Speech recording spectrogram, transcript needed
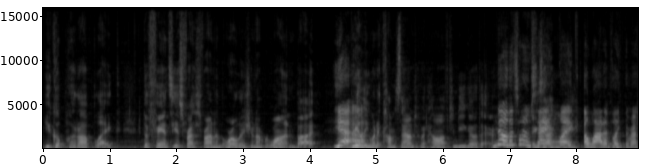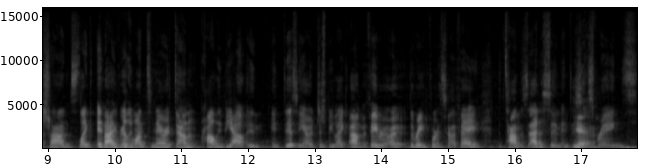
you could put up like the fanciest restaurant in the world as your number one, but yeah. really, when it comes down to it, how often do you go there? No, that's what I'm saying. Like a lot of like the restaurants, like if I really wanted to narrow it down, it would probably be out in, in Disney. I would just be like, oh, my favorite, uh, the Rainforest Cafe, the Thomas Edison in Disney Yeah. Springs.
